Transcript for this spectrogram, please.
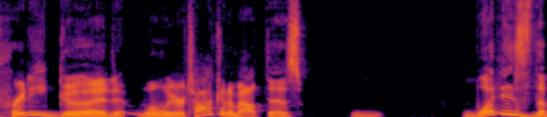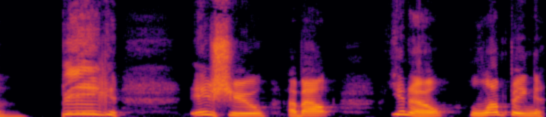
pretty good when we were talking about this. What is the big issue about, you know, lumping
